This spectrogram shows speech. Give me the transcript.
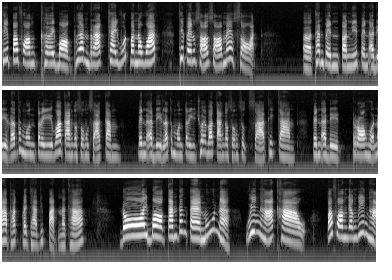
ที่ป้าฟองเคยบอกเพื่อนรักชัยวุฒิบรรณวัฒน์ที่เป็นสสแม่สอดออท่านเป็นตอนนี้เป็นอดีตรัฐมนตรีว่าการกระทรวงอุตสาหกรรม เป็นอดีตรัฐมนตรีช่วยว่าการกระทรวงศึกษาธิการ เป็นอดีตรองหัวหน้าพักประชาธิปัตย์นะคะ โดยบอกกันตั้งแต่นู้นน่ะวิ่งหาข่าวป้าฟองยังวิ่งหา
